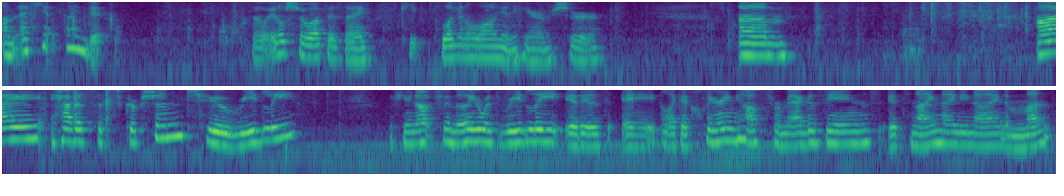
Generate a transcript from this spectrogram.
Um, I can't find it. So it'll show up as I keep plugging along in here, I'm sure. Um, I have a subscription to Readly. If you're not familiar with Readly, it is a like a clearinghouse for magazines. It's $9.99 a month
